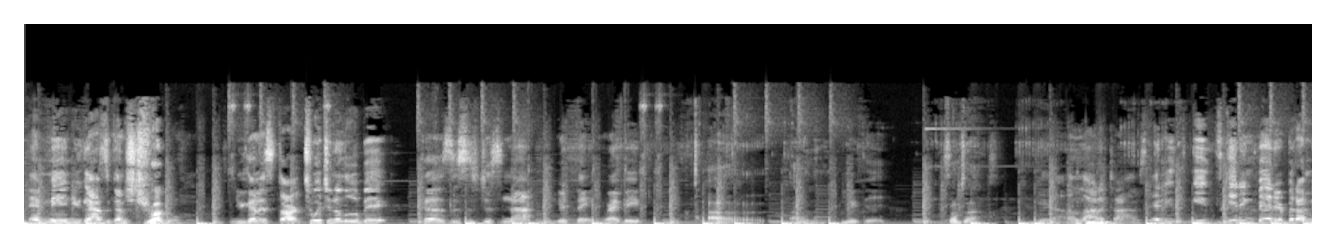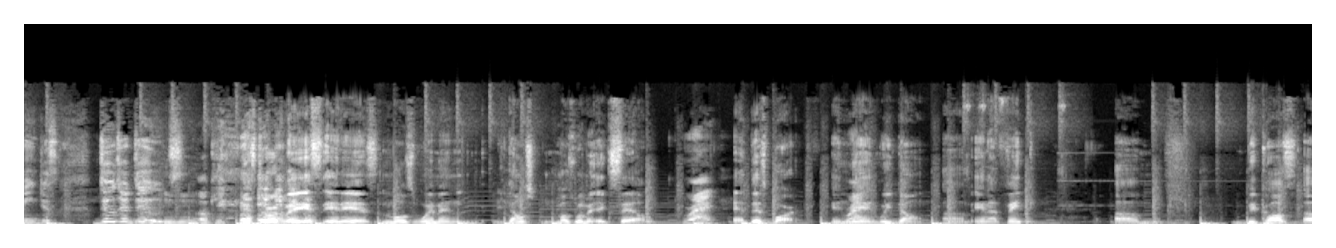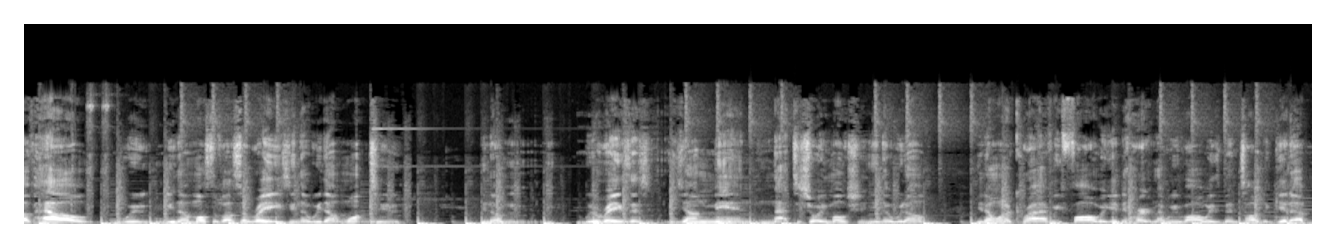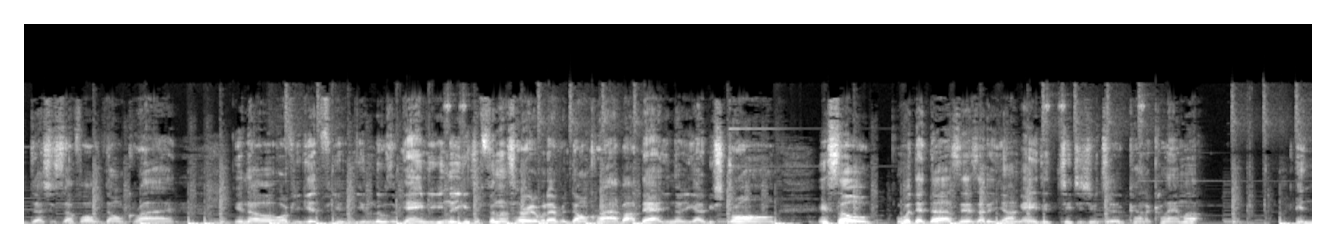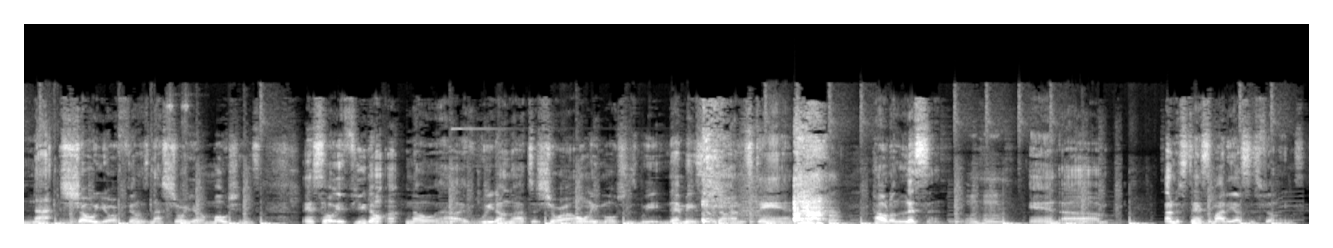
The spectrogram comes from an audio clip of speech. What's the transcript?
and men, you guys are gonna struggle. You're gonna start twitching a little bit because this is just not your thing, right, babe? uh, I don't know. You're good. Sometimes. Yeah, a lot of times, and he's, he's getting better. But I mean, just dudes are dudes, okay? Historically, it's, it is. Most women don't. Most women excel right, at this part, and Right. men we don't. Um, and I think um, because of how we, you know, most of us are raised, you know, we don't want to, you know, we're raised as young men not to show emotion. You know, we don't. You don't want to cry if we fall, we're getting hurt. Like we've always been taught to get up, dust yourself off, don't cry. You know, or if you get you, you lose a game, you, you know you get your feelings hurt or whatever. Don't cry about that. You know, you got to be strong. And so what that does is at a young age it teaches you to kind of clam up and not show your feelings, not show your emotions. And so if you don't know how, if we don't know how to show our own emotions, we that means that we don't understand how to listen and um, understand somebody else's feelings.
